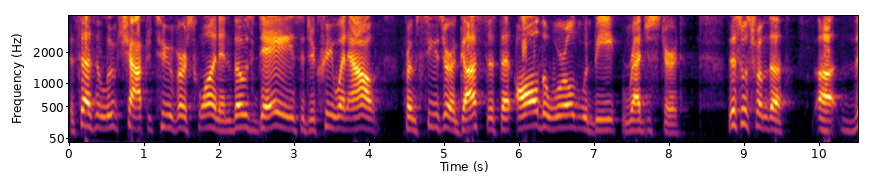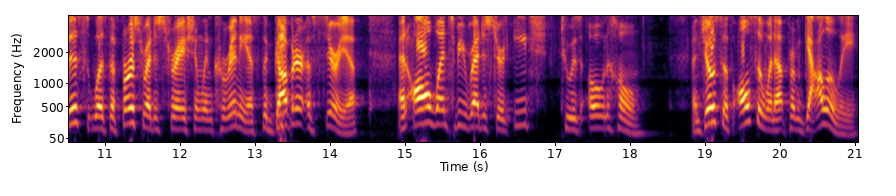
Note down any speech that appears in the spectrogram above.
It says in Luke chapter 2, verse 1 In those days, a decree went out from Caesar Augustus that all the world would be registered. This was from the uh, this was the first registration when Quirinius, the governor of Syria, and all went to be registered, each to his own home. And Joseph also went up from Galilee,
